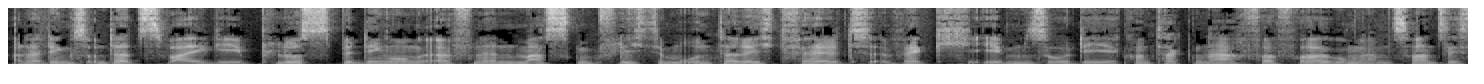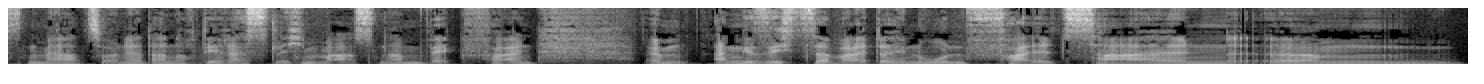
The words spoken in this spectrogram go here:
allerdings unter 2G Plus Bedingungen öffnen. Maskenpflicht im Unterricht fällt weg, ebenso die Kontaktnachverfolgung. Am 20. März sollen ja dann noch die restlichen Maßnahmen wegfallen. Ähm, angesichts der weiterhin hohen Fallzahlen ähm,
